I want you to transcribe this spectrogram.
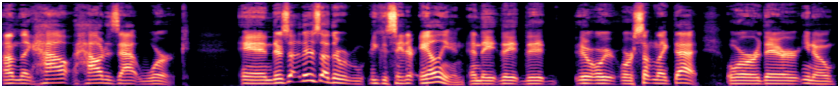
I'm like, how how does that work? And there's there's other you could say they're alien and they they they or or something like that, or they're you know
